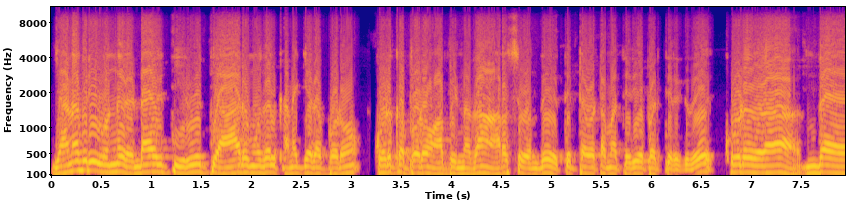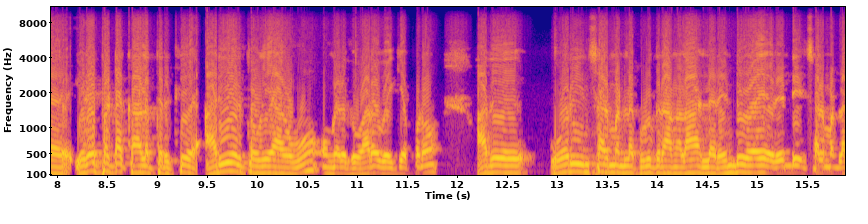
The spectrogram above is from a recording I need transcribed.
ஜனவரி ஒன்னு ரெண்டாயிரத்தி இருபத்தி ஆறு முதல் கணக்கிடப்படும் கொடுக்கப்படும் அப்படின்னு தான் அரசு வந்து திட்டவட்டமா தெரியப்படுத்தி இருக்குது கூடுதலா இந்த இடைப்பட்ட காலத்திற்கு அரியர் தொகையாகவும் உங்களுக்கு வர வைக்கப்படும். அது ஒரு இன்ஸ்டால்மெண்ட்ல கொடுக்குறாங்களா? இல்ல ரெண்டு ரெண்டு இன்ஸ்டால்மெண்ட்ல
